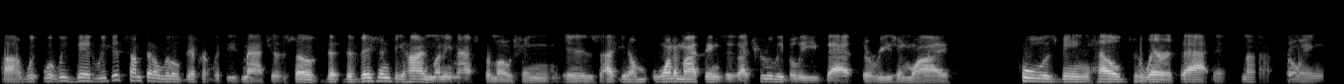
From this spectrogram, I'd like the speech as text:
Uh, we, what we did, we did something a little different with these matches. So the, the vision behind Money Match Promotion is, uh, you know, one of my things is I truly believe that the reason why pool is being held to where it's at and it's not growing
